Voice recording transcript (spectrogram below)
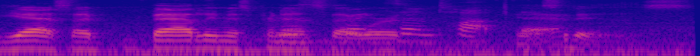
Yes, I badly mispronounced that word. on top there. Yes, it is.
